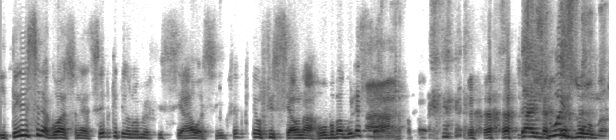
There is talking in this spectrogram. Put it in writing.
E tem esse negócio, né? Sempre que tem o um nome oficial, assim, sempre que tem oficial na arroba, o bagulho é sério, ah. né, papai? Das duas, uma.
